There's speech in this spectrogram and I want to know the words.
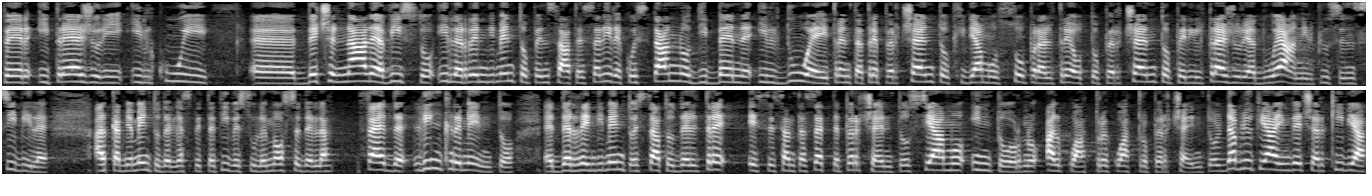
per i treasury il cui eh, decennale ha visto il rendimento, pensate, salire quest'anno di ben il 2,33%, chiudiamo sopra il 3,8%, per il Treasury a due anni, il più sensibile al cambiamento delle aspettative sulle mosse della Fed, l'incremento eh, del rendimento è stato del 3,67%, siamo intorno al 4,4%. Il WTI invece archivia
